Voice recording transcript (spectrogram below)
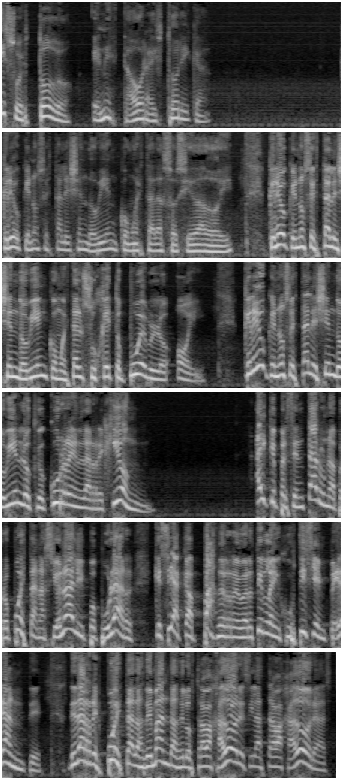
Eso es todo en esta hora histórica. Creo que no se está leyendo bien cómo está la sociedad hoy. Creo que no se está leyendo bien cómo está el sujeto pueblo hoy. Creo que no se está leyendo bien lo que ocurre en la región. Hay que presentar una propuesta nacional y popular que sea capaz de revertir la injusticia imperante, de dar respuesta a las demandas de los trabajadores y las trabajadoras,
